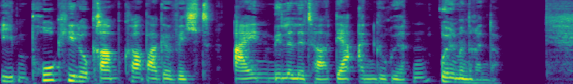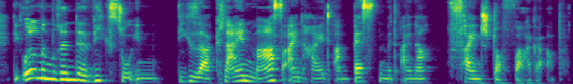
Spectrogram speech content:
eben pro Kilogramm Körpergewicht ein Milliliter der angerührten Ulmenrinde. Die Ulmenrinde wiegst du in dieser kleinen Maßeinheit am besten mit einer Feinstoffwaage ab.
